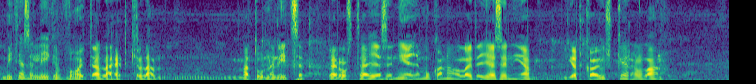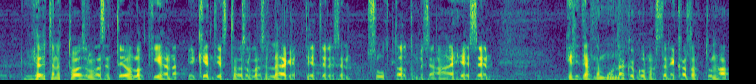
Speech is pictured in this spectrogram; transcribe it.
Miten se liike voi tällä hetkellä? Mä tunnen itse perustajajäseniä ja mukana olleita jäseniä, jotka yksi kerrallaan löytänyt toisenlaisen teologian ja kenties toisenlaisen lääketieteellisen suhtautumisen aiheeseen – Eli täältä mun näkökulmasta niin katsottuna,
